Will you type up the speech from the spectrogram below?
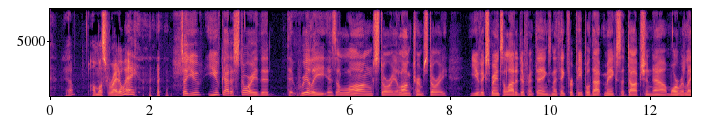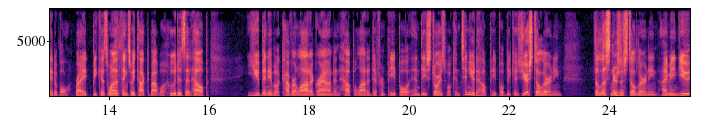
yep, almost right away. so you you've got a story that that really is a long story, a long term story you've experienced a lot of different things. And i think for people that makes adoption now more relatable right? Because one of the things we talked about well who does it help? You've been able to cover a lot of ground and help a lot of different people. And these stories will continue to help people because you're still learning. The listeners are still learning. I mean you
